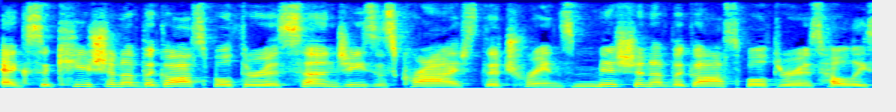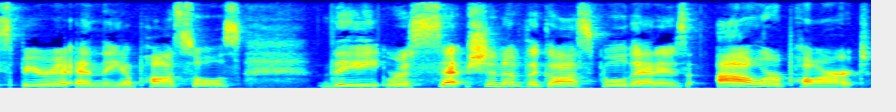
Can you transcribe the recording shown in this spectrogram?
execution of the gospel through his son Jesus Christ, the transmission of the gospel through his Holy Spirit and the apostles, the reception of the gospel that is our part,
